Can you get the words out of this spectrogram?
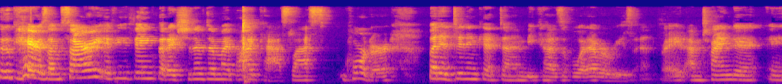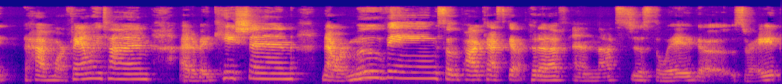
Who cares? I'm sorry if you think that I should have done my podcast last quarter, but it didn't get done because of whatever reason, right? I'm trying to eh, have more family time. I had a vacation. Now we're moving. So the podcast got put off, and that's just the way it goes, right?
